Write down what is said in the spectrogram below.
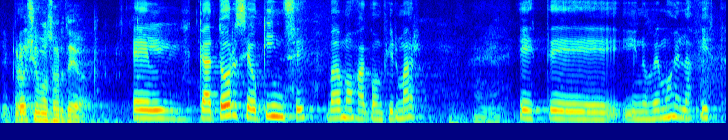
El próximo sorteo. El 14 o 15 vamos a confirmar. Este, y nos vemos en la fiesta.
